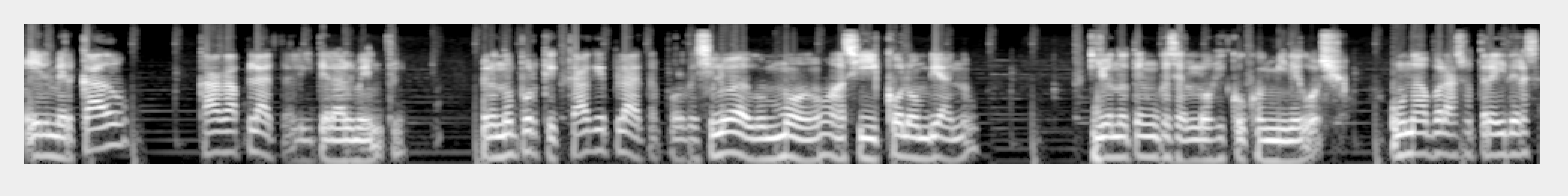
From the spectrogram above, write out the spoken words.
El mercado caga plata, literalmente. Pero no porque cague plata, por decirlo de algún modo, así colombiano, yo no tengo que ser lógico con mi negocio. Un abrazo traders,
